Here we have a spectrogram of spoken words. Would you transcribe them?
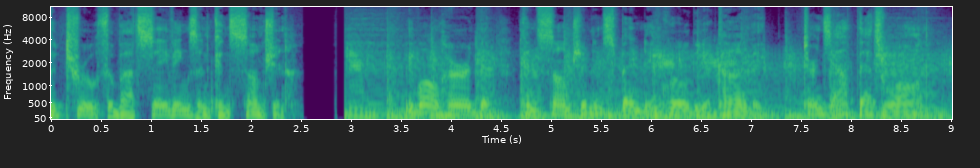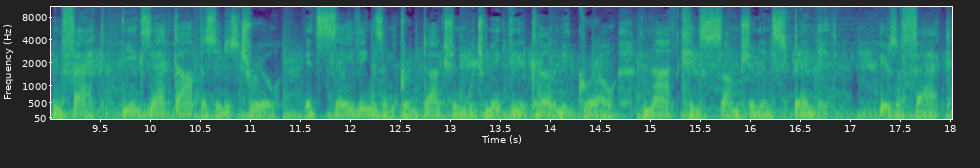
The truth about savings and consumption. We've all heard that consumption and spending grow the economy. Turns out that's wrong. In fact, the exact opposite is true. It's savings and production which make the economy grow, not consumption and spending. Here's a fact.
